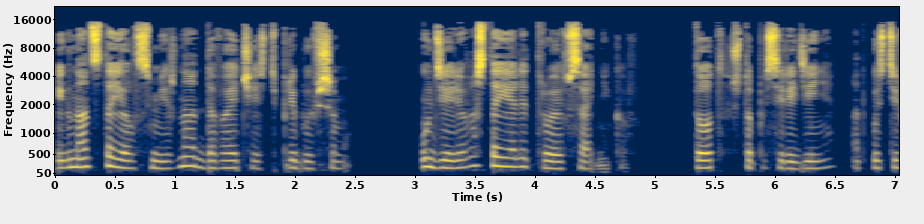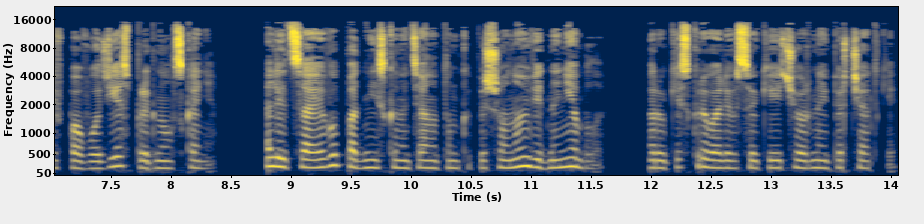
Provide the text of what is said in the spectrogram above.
Игнат стоял смирно, отдавая честь прибывшему. У дерева стояли трое всадников. Тот, что посередине, отпустив поводья, спрыгнул с коня. Лица его под низко натянутым капюшоном видно не было. Руки скрывали высокие черные перчатки.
